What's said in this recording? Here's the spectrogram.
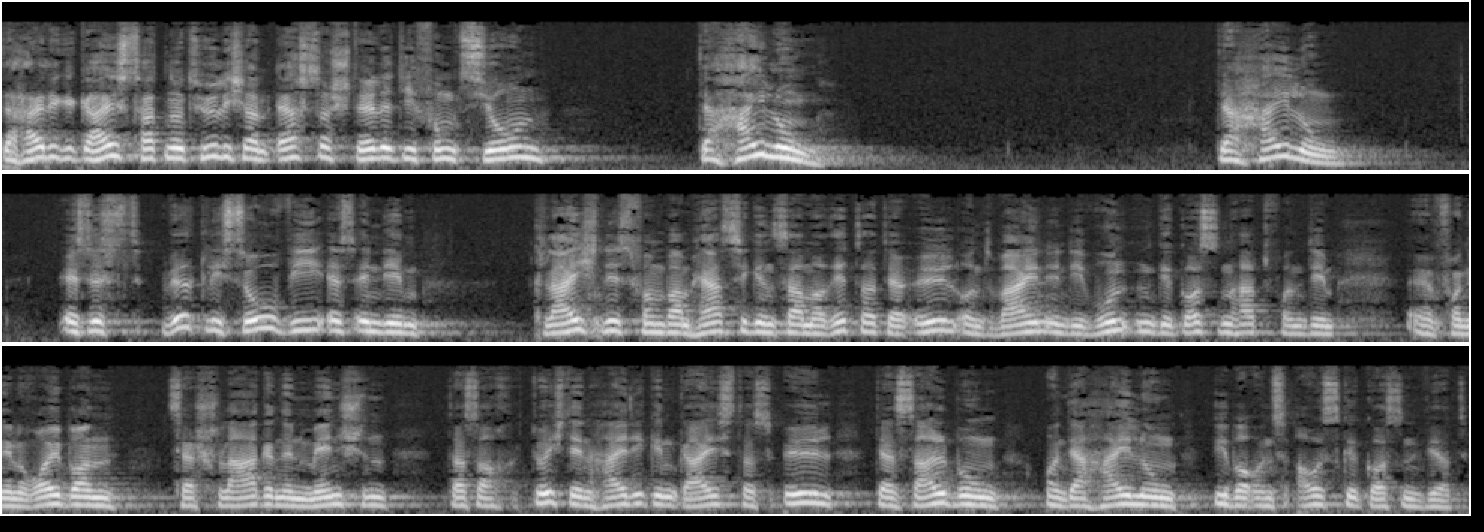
Der Heilige Geist hat natürlich an erster Stelle die Funktion der Heilung. Der Heilung. Es ist wirklich so, wie es in dem Gleichnis vom barmherzigen Samariter, der Öl und Wein in die Wunden gegossen hat, von dem äh, von den Räubern zerschlagenen Menschen, dass auch durch den Heiligen Geist das Öl der Salbung und der Heilung über uns ausgegossen wird.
